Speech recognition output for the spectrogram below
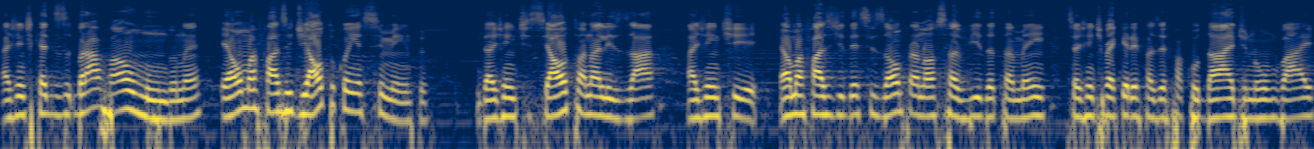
A gente quer desbravar o mundo, né? É uma fase de autoconhecimento, da gente se autoanalisar, a gente é uma fase de decisão para nossa vida também, se a gente vai querer fazer faculdade, não vai,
